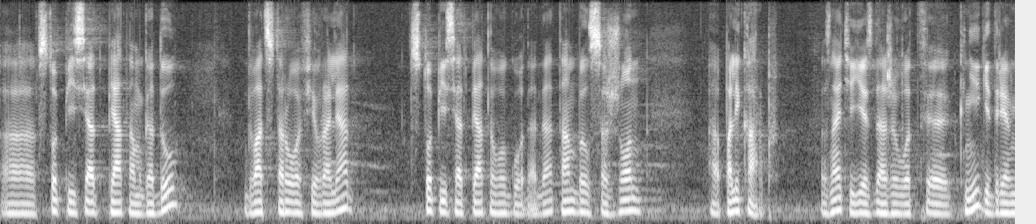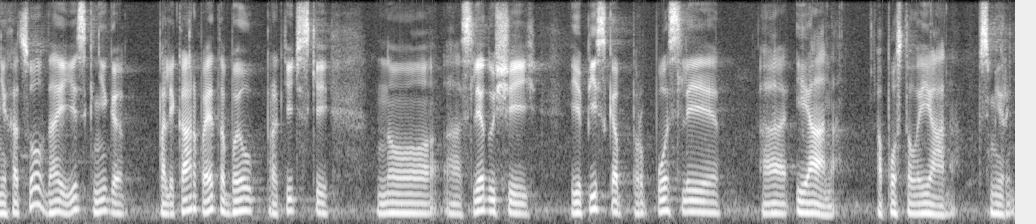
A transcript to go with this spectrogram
в 155 году, 22 февраля 155 года, да, там был сожжен Поликарп. Знаете, есть даже вот э, книги древних отцов, да, и есть книга Поликарпа. Это был практически, но а, следующий епископ после а, Иоанна, апостола Иоанна в Смирне.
